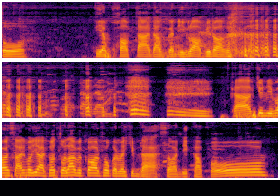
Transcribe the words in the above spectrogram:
ตัวเตรียมขอบตาดำกันอีกรอบพี่น้องตาดำ ครับคลิปนี้ว่าสารขออนุญาตขอตัวลาไปก่อนพบกันใหม่คลิปหน้าสวัสดีครับผม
